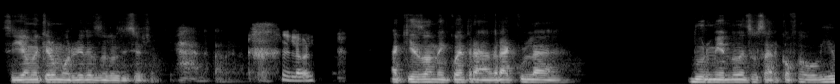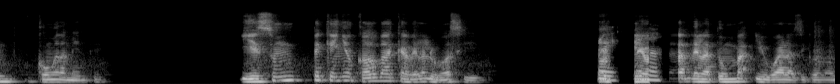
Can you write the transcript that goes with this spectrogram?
Si yo me quiero morir desde los 18, ya, me Lol. Aquí es donde encuentra a Drácula durmiendo en su sarcófago bien cómodamente. Y es un pequeño callback a Bela Lugosi. Sí, levanta de la tumba igual, así con las,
